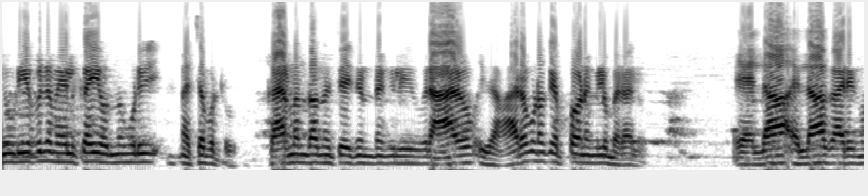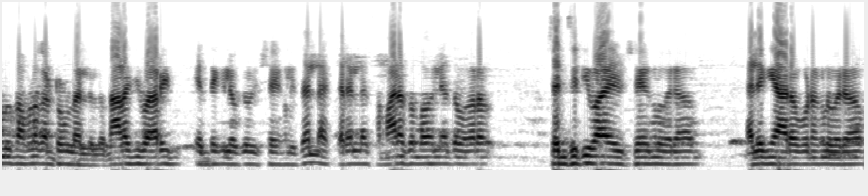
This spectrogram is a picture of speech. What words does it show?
യു ഡി എഫിന്റെ മേൽക്കൈ ഒന്നും കൂടി മെച്ചപ്പെട്ടു. കാരണം എന്താന്ന് വെച്ച് കഴിഞ്ഞിട്ടുണ്ടെങ്കിൽ ഒരു ആരോ ഇത് ആരോപണമൊക്കെ എപ്പോ ആണെങ്കിലും വരാലോ. എല്ലാ എല്ലാ കാര്യങ്ങളും നമ്മളെ കൺട്രോളിലല്ലല്ലോ നാളെ ഇനി വേറെയും എന്തെങ്കിലുമൊക്കെ വിഷയങ്ങൾ ഇതല്ല ഇത്തരമല്ല സമാന സംഭവമില്ലാത്ത വേറെ സെൻസിറ്റീവായ വിഷയങ്ങൾ വരാം. അല്ലെങ്കിൽ ആരോപണങ്ങൾ വരാം.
